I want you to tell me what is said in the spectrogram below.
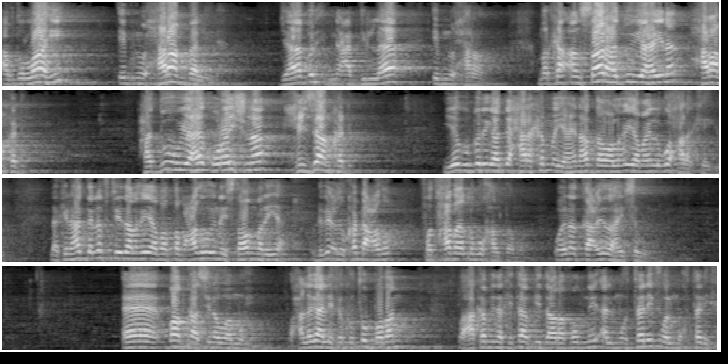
cabdullaahi ibnu xaraam baa la yidhaha jaabir ibni cabdillaah ibnu xaraam. Marka ansaar hadduu yahayna xaraam ka dhig hadduu yahay qurayshna xizaam ka dhig. Iyagu berigaa dee xaraka ma yahayn hadda waa laga yaabaa in lagu xarakeeyo. Laakiin hadda lafteeda laga yaabaa dabcaduhu inay istabamariyaan dhibicdu ka dhacdo fadxada lagu khaldamo. Waa inaad qaacidada haysa wey. Baabkaasina waa muhiim waxaa laga alifay kutub badan. Waxaa ka mid a kitaabkii daara almu'talif walmukhtalif.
